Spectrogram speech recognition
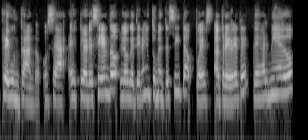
preguntando, o sea, esclareciendo lo que tienes en tu mentecita, pues atrévete, deja el miedo.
